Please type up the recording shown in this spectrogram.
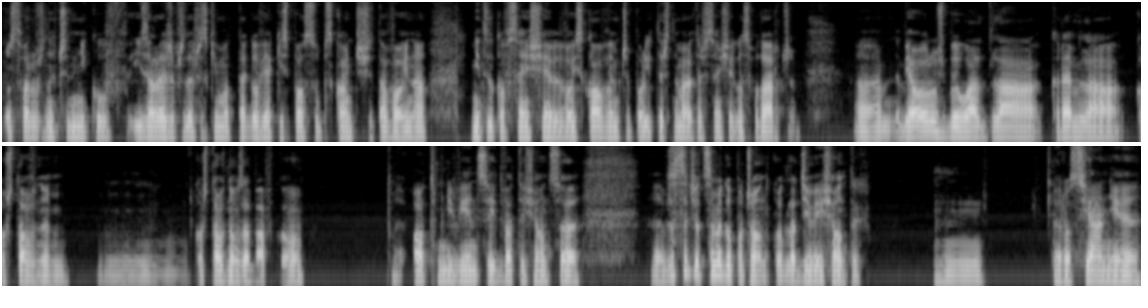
mnóstwa różnych czynników i zależy przede wszystkim od tego, w jaki sposób skończy się ta wojna, nie tylko w sensie wojskowym czy politycznym, ale też w sensie gospodarczym. Białoruś była dla Kremla kosztownym, mm, kosztowną zabawką. Od mniej więcej 2000, w zasadzie od samego początku, od lat 90. Mm, Rosjanie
